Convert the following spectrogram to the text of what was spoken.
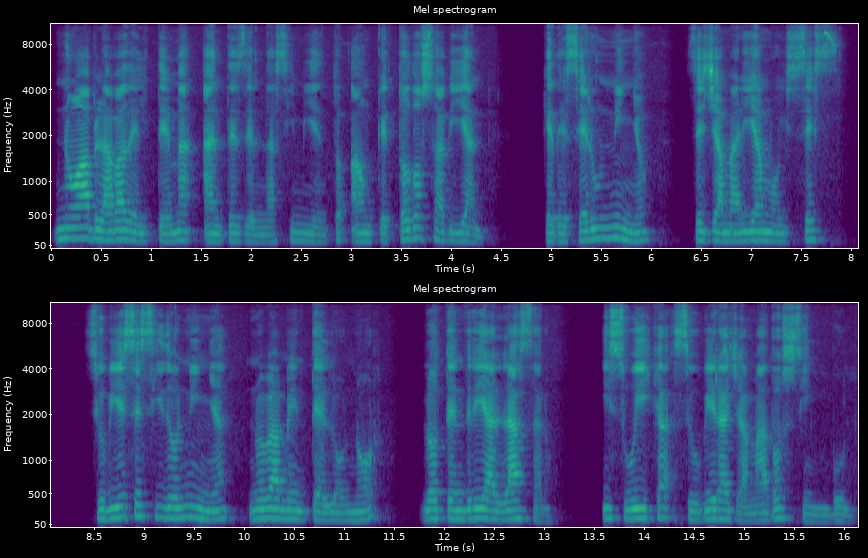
no hablaba del tema antes del nacimiento, aunque todos sabían que de ser un niño se llamaría Moisés. Si hubiese sido niña, nuevamente el honor lo tendría Lázaro, y su hija se hubiera llamado Simbul.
